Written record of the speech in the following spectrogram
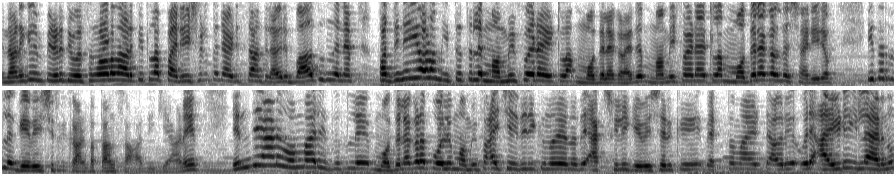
എന്താണെങ്കിലും പിന്നീട് ദിവസങ്ങളോളം നടത്തിയിട്ടുള്ള പരീക്ഷണത്തിന്റെ അടിസ്ഥാനത്തിൽ അവർ ഭാഗത്തു നിന്ന് തന്നെ പതിനേഴോളം യുദ്ധത്തിലെ മമ്മിഫൈഡ് ആയിട്ടുള്ള മുതലകൾ അതായത് മമ്മിഫൈഡ് ആയിട്ടുള്ള മുതലകളുടെ ശരീരം ഇത്തരത്തിൽ ഗവേഷകർക്ക് കണ്ടെത്താൻ സാധിക്കുകയാണ്. എന്തിനാണ് ഇവന്മാർ ഇത്തരത്തിലെ മുതലകളെ പോലും മമ്മിഫൈ ചെയ്തിരിക്കുന്നത് എന്നത് ആക്ച്വലി ഗവേഷകർക്ക് വ്യക്തമായിട്ട് അവർ ഒരു ഐഡിയ ഇല്ലായിരുന്നു.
